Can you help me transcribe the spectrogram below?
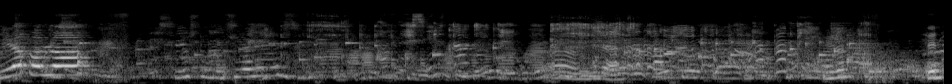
Mira, Pablo. Los comerciales. Ah, mira. Mira. Ten.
